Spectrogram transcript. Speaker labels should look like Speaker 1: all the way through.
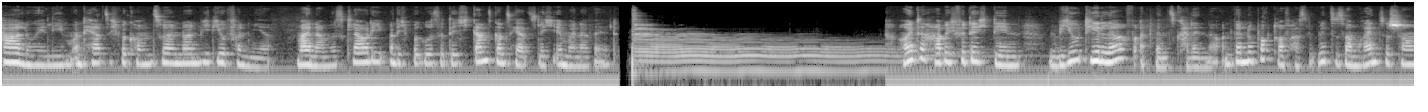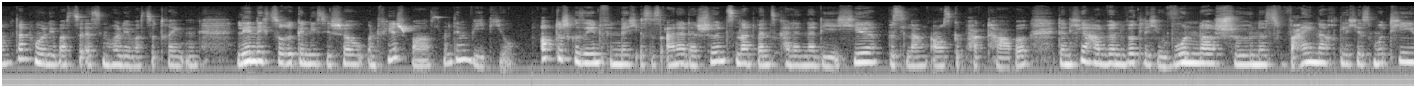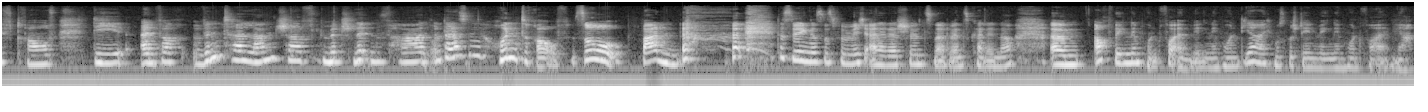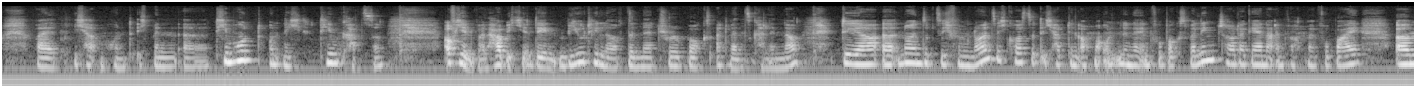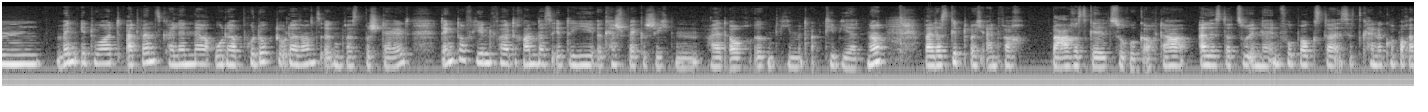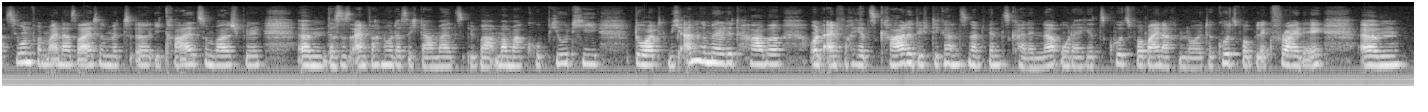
Speaker 1: Hallo ihr Lieben und herzlich willkommen zu einem neuen Video von mir. Mein Name ist Claudi und ich begrüße dich ganz ganz herzlich in meiner Welt. Heute habe ich für dich den Beauty Love Adventskalender und wenn du Bock drauf hast, mit mir zusammen reinzuschauen, dann hol dir was zu essen, hol dir was zu trinken, lehn dich zurück, genieß die Show und viel Spaß mit dem Video. Optisch gesehen finde ich, ist es einer der schönsten Adventskalender, die ich hier bislang ausgepackt habe. Denn hier haben wir ein wirklich wunderschönes weihnachtliches Motiv drauf. Die einfach Winterlandschaft mit Schlittenfahren und da ist ein Hund drauf. So, wann? Deswegen ist es für mich einer der schönsten Adventskalender. Ähm, auch wegen dem Hund, vor allem wegen dem Hund. Ja, ich muss gestehen, wegen dem Hund vor allem, ja. Weil ich habe einen Hund. Ich bin äh, Team Hund und nicht Team Katze. Auf jeden Fall habe ich hier den Beauty Love The Natural Box Adventskalender, der äh, 79,95 kostet. Ich habe den auch mal unten in der Infobox verlinkt. Schaut da gerne einfach mal vorbei. Ähm, wenn ihr dort Adventskalender oder Produkte oder sonst irgendwas bestellt, denkt auf jeden Fall dran, dass ihr die Cashback-Geschichten halt auch irgendwie mit aktiviert, ne? Weil das gibt euch einfach bares Geld zurück. Auch da alles dazu in der Infobox. Da ist jetzt keine Kooperation von meiner Seite mit äh, Igral zum Beispiel. Ähm, das ist einfach nur, dass ich damals über Mama Co Beauty dort mich angemeldet habe und einfach jetzt gerade durch die ganzen Adventskalender oder jetzt kurz vor Weihnachten, Leute, kurz vor Black Friday, ähm,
